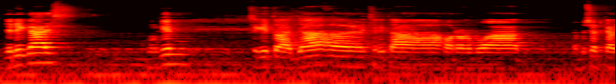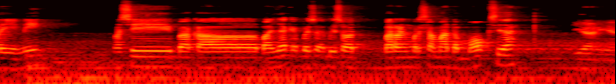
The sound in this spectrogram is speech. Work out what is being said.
jadi guys mungkin segitu aja eh, cerita horor buat episode kali ini masih bakal banyak episode-episode bareng bersama The Mox ya Iya, iya.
